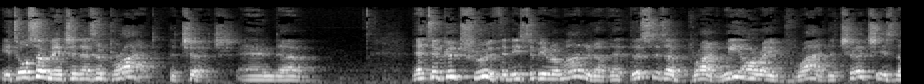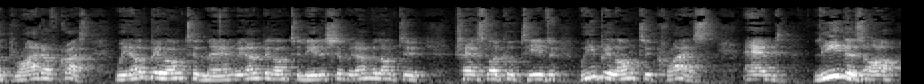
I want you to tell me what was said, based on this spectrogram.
It's also mentioned as a bride, the church. And uh, that's a good truth that needs to be reminded of that this is a bride. We are a bride. The church is the bride of Christ. We don't belong to man. We don't belong to leadership. We don't belong to translocal teams. We belong to Christ. And leaders are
